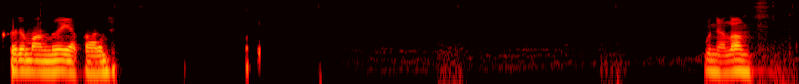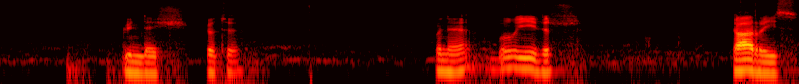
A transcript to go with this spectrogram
Kırmanlığı yapalım. Bu ne lan? Gündeş. Kötü. Bu ne? Bu iyidir. Çağır reis.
